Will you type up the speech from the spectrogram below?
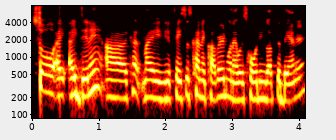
So I, I didn't. Uh, my face was kind of covered when I was holding up the banner.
